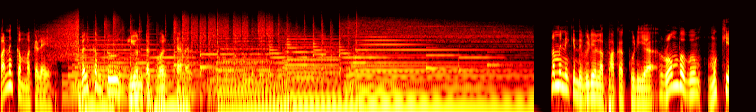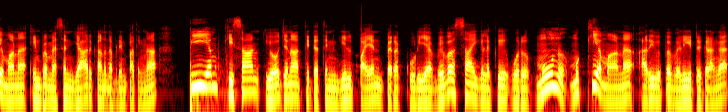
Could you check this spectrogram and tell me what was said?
வணக்கம் மக்களே. Welcome to Yuntech world channel நம்ம இன்னைக்கு இந்த வீடியோவில் பார்க்கக்கூடிய ரொம்பவும் முக்கியமான இன்ஃபர்மேஷன் யாருக்கானது அப்படின்னு பார்த்தீங்கன்னா பிஎம் கிசான் யோஜனா திட்டத்தின் கீழ் பயன் பெறக்கூடிய விவசாயிகளுக்கு ஒரு மூணு முக்கியமான அறிவிப்பை வெளியிட்டிருக்கிறாங்க.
